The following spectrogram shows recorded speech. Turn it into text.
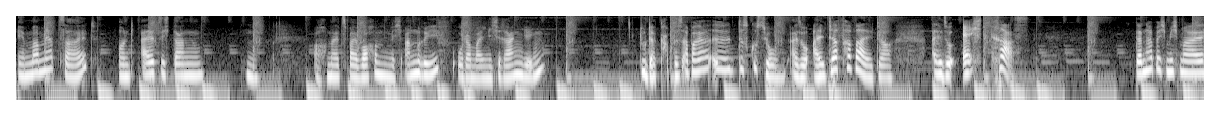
immer mehr Zeit und als ich dann hm, auch mal zwei Wochen nicht anrief oder mal nicht ranging, Du, da gab es aber äh, Diskussionen. Also alter Verwalter. Also echt krass. Dann habe ich mich mal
